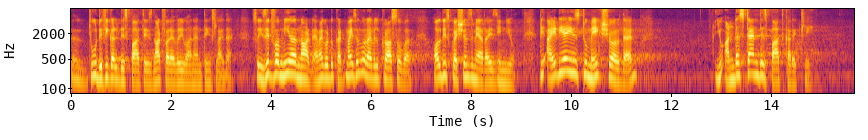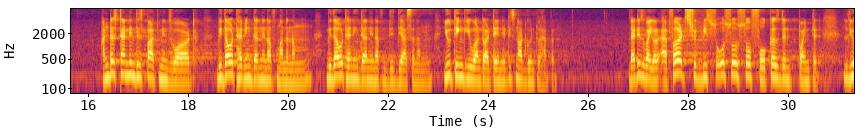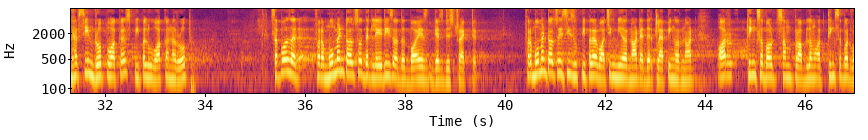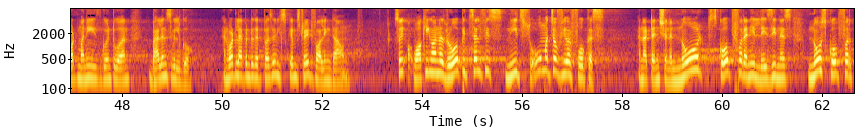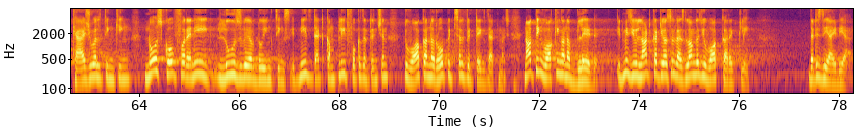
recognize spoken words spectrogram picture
Uh, too difficult this path is, not for everyone, and things like that. So, is it for me or not? Am I going to cut myself or I will cross over? All these questions may arise in you. The idea is to make sure that you understand this path correctly. Understanding this path means what? Without having done enough mananam, without having done enough didyasanam, you think you want to attain it, it's not going to happen. That is why your efforts should be so, so, so focused and pointed. You have seen rope walkers, people who walk on a rope Suppose that for a moment also that ladies or the boys gets distracted. For a moment also he sees people are watching me or not, they're clapping or not, or thinks about some problem or thinks about what money is going to earn, balance will go. And what will happen to that person? He'll come straight falling down. So walking on a rope itself is needs so much of your focus and attention and no scope for any laziness, no scope for casual thinking, no scope for any loose way of doing things. It needs that complete focus and attention. To walk on a rope itself, it takes that much. Nothing walking on a blade. It means you will not cut yourself as long as you walk correctly. That is the idea.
